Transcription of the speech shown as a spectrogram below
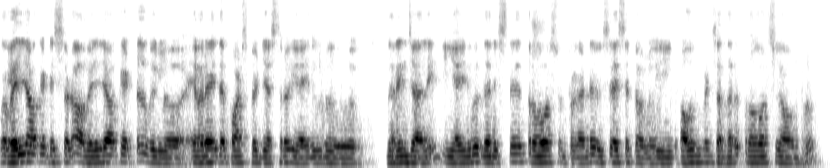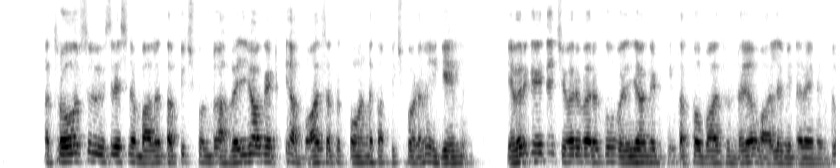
ఒక వెల్ జాకెట్ ఇస్తాడో. ఆ వెల్ జాకెట్ వీళ్ళు ఎవరైతే పార్టిసిపేట్ చేస్తారో ఈ ఐదుగురు ధరించాలి. ఈ ఐదుగురు ధరిస్తే త్రోవర్స్ ఉంటారు. అంటే విసిరేసేటోళ్ళు ఈ హౌస్ మేట్స్ అందరూ త్రోవర్స్గా ఉంటారు. ఆ త్రోవర్స్ విసిరేసిన బాల్ తప్పించుకుంటూ ఆ వెల్ జాకెట్కి ఆ బాల్స్ అతుక్కోకుండా తప్పించుకోవడమే ఈ గేమ్ ఎవరికైతే చివరి వరకు వెల్ జాకెట్కి తక్కువ బాల్స్ ఉంటాయో వాళ్ళే విన్నర్ అయినట్టు.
